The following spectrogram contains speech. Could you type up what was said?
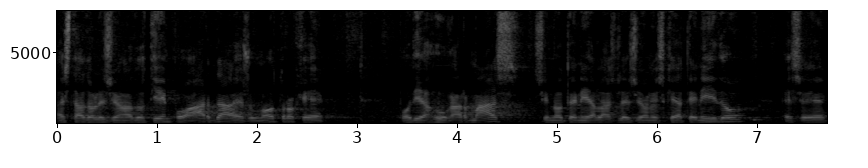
ha estado lesionado tiempo, Arda es un otro que podía jugar más si no tenía las lesiones que ha tenido. Ese,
